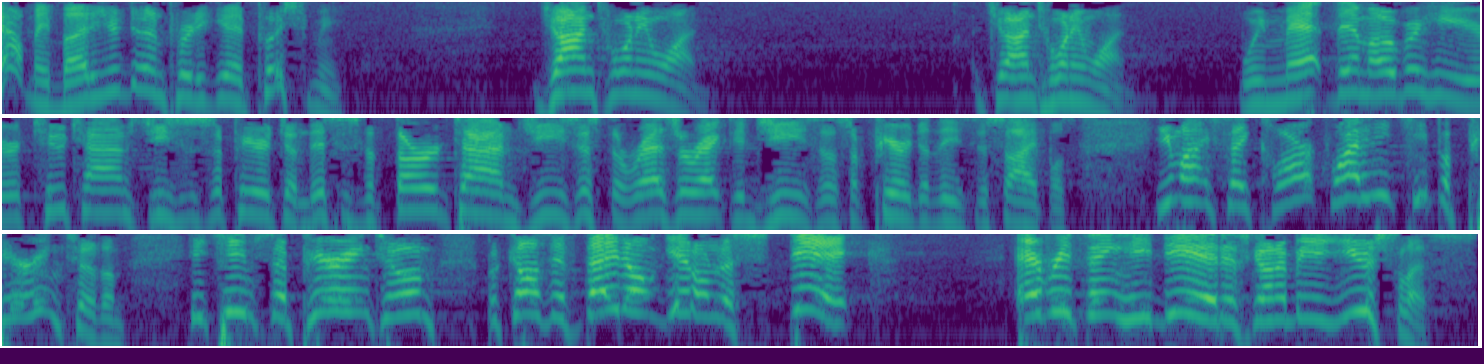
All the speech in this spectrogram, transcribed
Help me, buddy. You're doing pretty good. Push me. John 21. John 21. We met them over here. Two times Jesus appeared to them. This is the third time Jesus, the resurrected Jesus, appeared to these disciples. You might say, Clark, why did he keep appearing to them? He keeps appearing to them because if they don't get on the stick, everything he did is going to be useless.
